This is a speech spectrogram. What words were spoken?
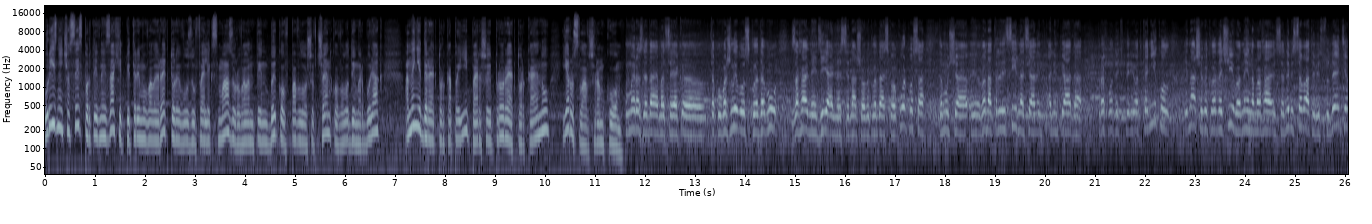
У різні часи спортивний захід підтримували ректори вузу Фелікс Мазур, Валентин Биков, Павло Шевченко, Володимир Буряк, а нині директор КПІ, перший проректор КНУ Ярослав Шрамко. Ми розглядаємо це як е, таку важливу складову загальної діяльності нашого викладацького корпусу, тому що е, вона традиційна ця олімпіада проходить в період канікул, і наші викладачі вони намагаються не відставати від студентів,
